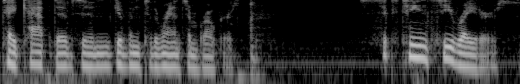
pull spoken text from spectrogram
take captives and give them to the ransom brokers. 16 Sea Raiders.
